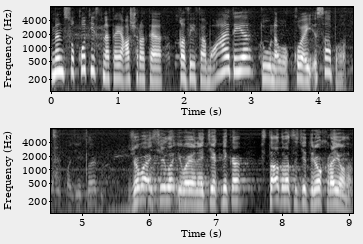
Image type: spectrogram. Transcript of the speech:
من سقوط 12 قذيفة معادية دون وقوع إصابات живая сила и военная техника в 123 районах.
